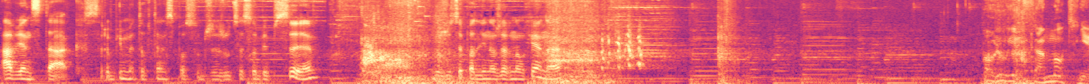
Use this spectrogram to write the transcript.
A więc tak, zrobimy to w ten sposób, że rzucę sobie psy. Dorzucę padlinożerną hienę. Poluję samotnie.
